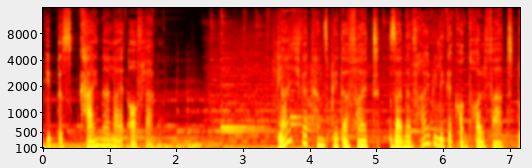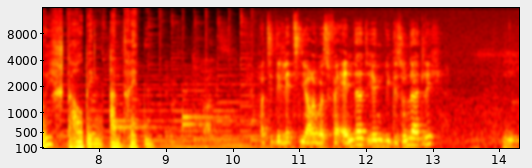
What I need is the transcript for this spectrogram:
gibt es keinerlei Auflagen. Gleich wird Hans-Peter Veit seine freiwillige Kontrollfahrt durch Straubing antreten. Hat sich die letzten Jahre was verändert, irgendwie gesundheitlich? Hm.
